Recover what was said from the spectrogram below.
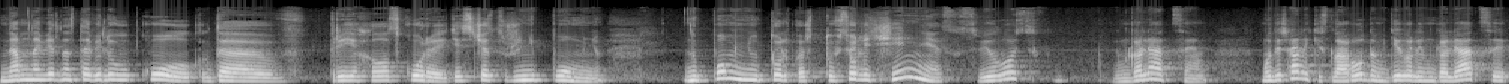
Нам, наверное, ставили укол, когда приехала скорая, я сейчас уже не помню. Но помню только, что все лечение свелось к ингаляциям. Мы дышали кислородом, делали ингаляции,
